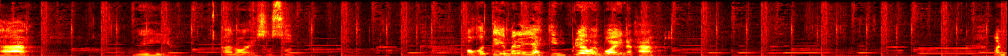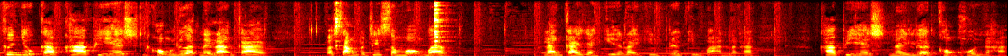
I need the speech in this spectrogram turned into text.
ค่ะ นี่อร่อยสุดๆ ปกติไม่ได้อยากกินเปรี้ยวบ่อยๆนะคะ มันขึ้นอยู่กับค่า pH ของเลือดในร่างกายก็สั่งไปที่สมองว่าร่างกายอยากกินอะไรกินเปรี้ยวกินหวานนะคะ ค่า pH ในเลือดของคนนะคะ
